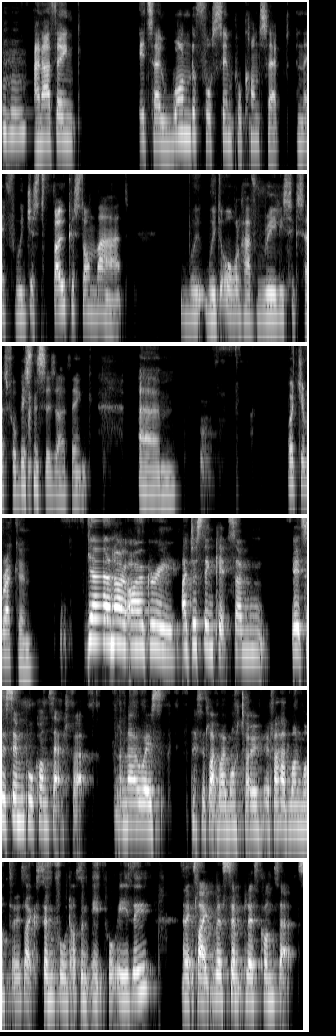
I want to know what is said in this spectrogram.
Mhm. And I think it's a wonderful, simple concept. And if we just focused on that, we, we'd all have really successful businesses, I think. Um, what do you reckon? Yeah, no, I agree. I just think it's um it's a simple concept, but and I always this is like my motto. If I had one motto, it's like simple doesn't equal easy. And it's like the simplest concepts.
